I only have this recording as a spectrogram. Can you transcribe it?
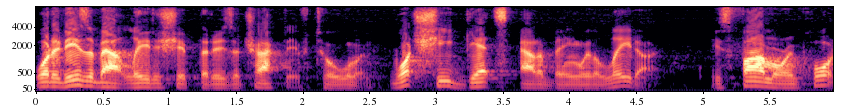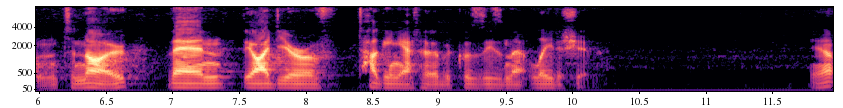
what it is about leadership that is attractive to a woman. What she gets out of being with a leader is far more important to know than the idea of tugging at her because isn't that leadership. Yeah.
